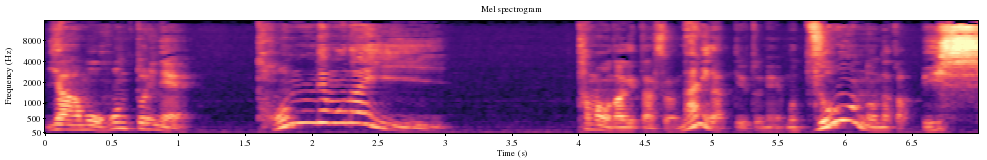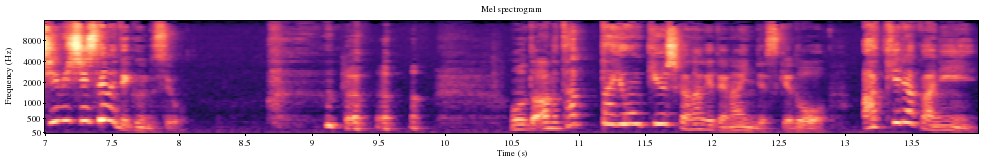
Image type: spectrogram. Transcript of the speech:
いやもう本当にねとんでもない球を投げたんですよ。何がっていうとねもうゾーンの中ビシビシ攻めていくんですよ。本当あのたった4球しか投げてないんですけど明らかに、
